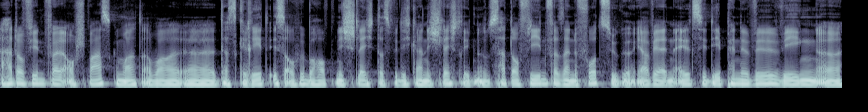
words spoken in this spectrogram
Hat auf jeden Fall auch Spaß gemacht, aber äh, das Gerät ist auch überhaupt nicht schlecht, das will ich gar nicht schlecht reden. Und es hat auf jeden Fall seine Vorzüge. Ja, wer ein LCD-Panel will, wegen äh,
